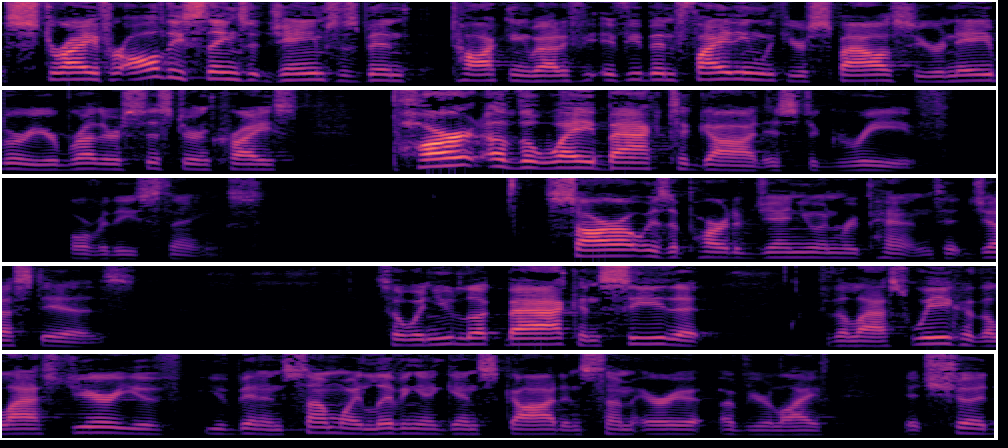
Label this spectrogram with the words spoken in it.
strife or all these things that James has been talking about, if, if you've been fighting with your spouse or your neighbor or your brother or sister in Christ, part of the way back to God is to grieve over these things. Sorrow is a part of genuine repentance, it just is. So when you look back and see that for the last week or the last year you've, you've been in some way living against God in some area of your life, it should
